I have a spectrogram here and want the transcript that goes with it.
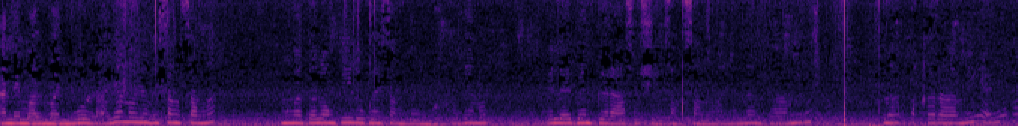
animal manure. Ayan o, yung isang sanga. Mga dalawang kilo guys ang bunga. Ayan o. 11 piraso siya isang sanga. Ayan ang dami o. Napakarami. Ayan o.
